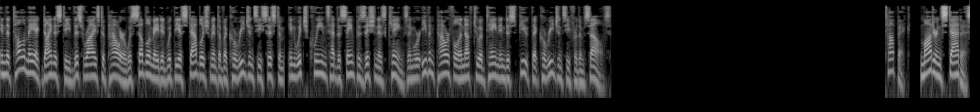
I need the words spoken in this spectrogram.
In the Ptolemaic dynasty this rise to power was sublimated with the establishment of a co-regency system, in which queens had the same position as kings and were even powerful enough to obtain in dispute that co-regency for themselves. Modern status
